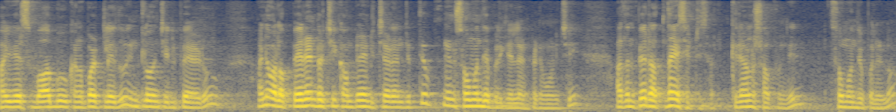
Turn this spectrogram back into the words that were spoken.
ఫైవ్ ఇయర్స్ బాబు కనపడట్లేదు ఇంట్లో నుంచి వెళ్ళిపోయాడు అని వాళ్ళ పేరెంట్ వచ్చి కంప్లైంట్ ఇచ్చాడని చెప్తే నేను సోమందేపల్లికి వెళ్ళాను పెనుగొండ నుంచి. అతని పేరు రత్నాయ శెట్టి సార్. కిరాణా షాప్ ఉంది సోమందేపల్లిలో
